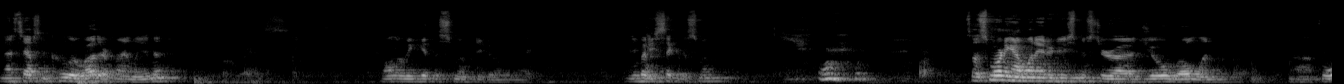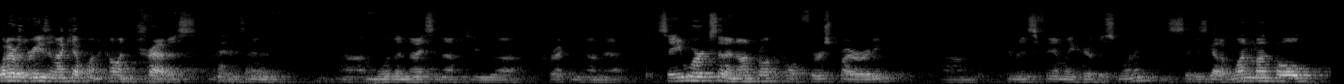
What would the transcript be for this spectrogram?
Nice to have some cooler weather finally, isn't it? Yes. If only we can get the smoke to go away. Anybody sick of the smoke? Yeah. So this morning I want to introduce Mr. uh, Joe Rowland. Uh, for whatever the reason, I kept wanting to call him Travis. He's been uh, more than nice enough to uh, correct me on that. So he works at a nonprofit called First Priority. Um, him and his family are here this morning. He said he's got a one-month-old,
